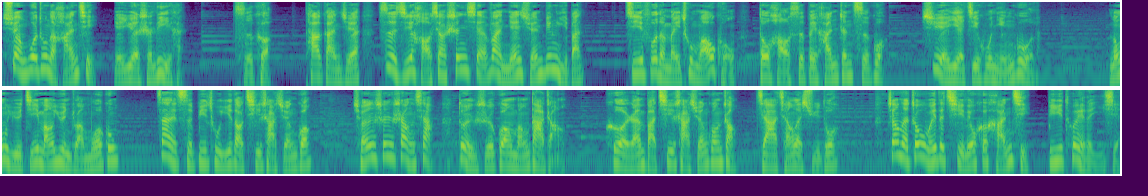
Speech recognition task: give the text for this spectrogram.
漩涡中的寒气也越是厉害。此刻他感觉自己好像身陷万年玄冰一般，肌肤的每处毛孔都好似被寒针刺过，血液几乎凝固了。龙宇急忙运转魔功，再次逼出一道七煞玄光。全身上下顿时光芒大涨，赫然把七煞玄光罩加强了许多，将那周围的气流和寒气逼退了一些。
